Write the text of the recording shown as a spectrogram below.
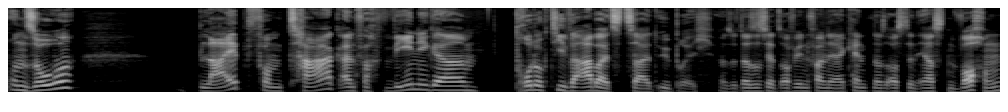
Und so bleibt vom Tag einfach weniger produktive Arbeitszeit übrig. Also das ist jetzt auf jeden Fall eine Erkenntnis aus den ersten Wochen.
